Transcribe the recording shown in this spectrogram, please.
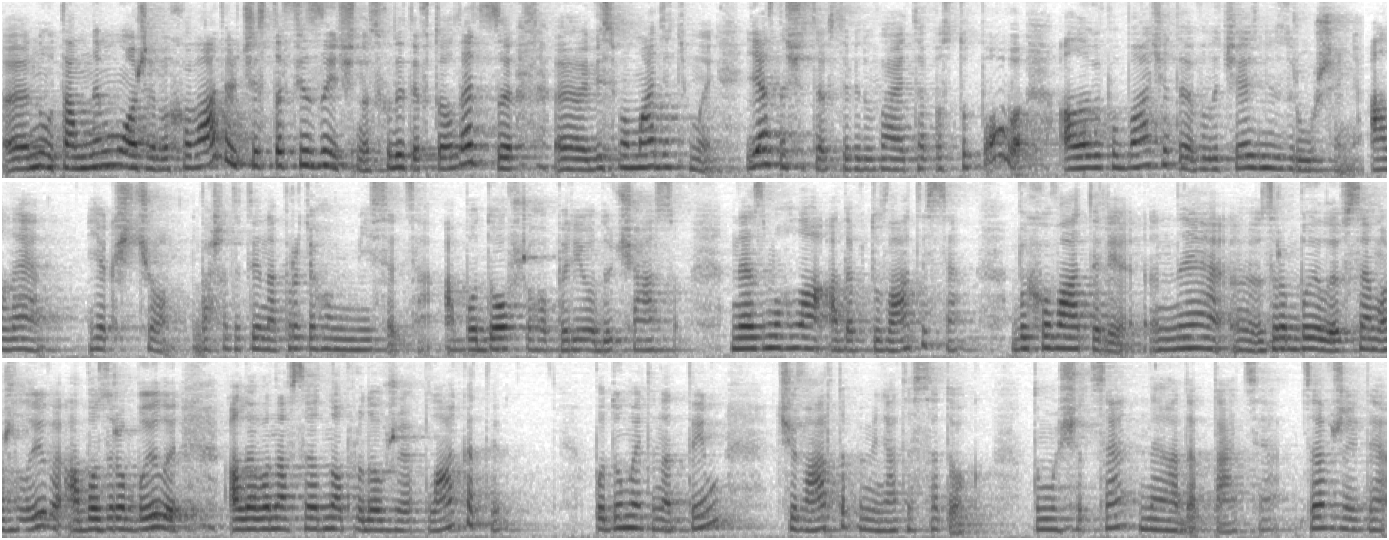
Е, Ну там не може вихователь чисто фізично сходити в туалет з е, вісьмома дітьми. Ясно, що це все відбувається поступово, але ви побачите величезні зрушення. Але Якщо ваша дитина протягом місяця або довшого періоду часу не змогла адаптуватися, вихователі не е, зробили все можливе або зробили, але вона все одно продовжує плакати, подумайте над тим, чи варто поміняти садок, тому що це не адаптація, це вже йде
